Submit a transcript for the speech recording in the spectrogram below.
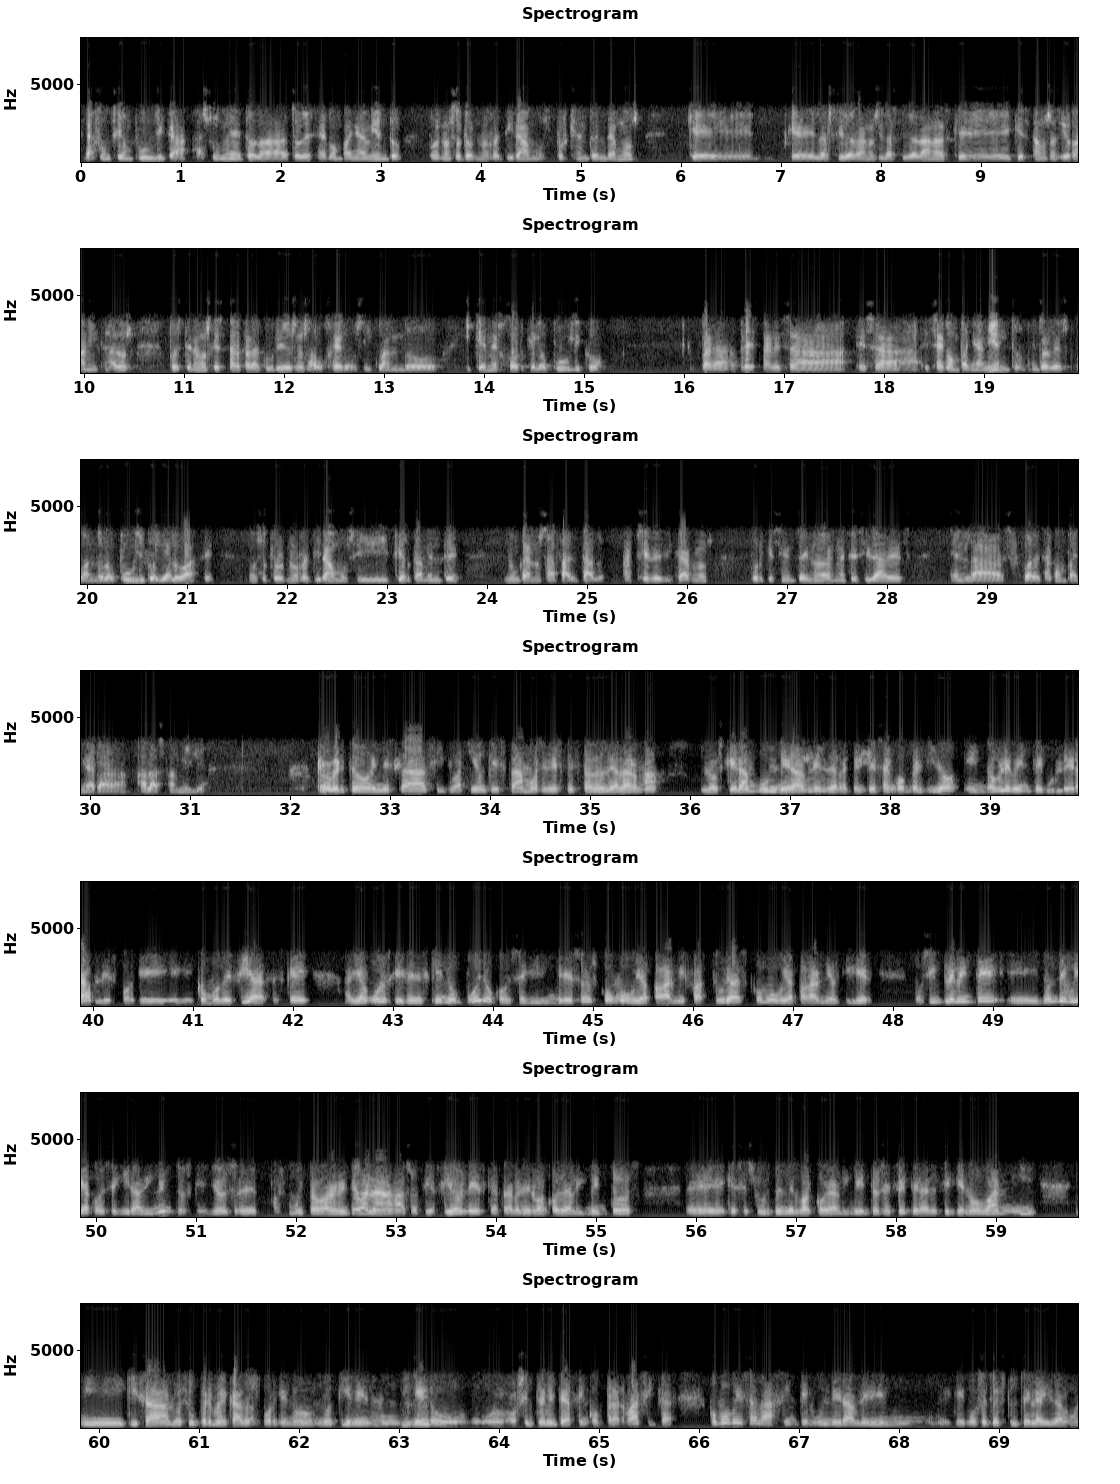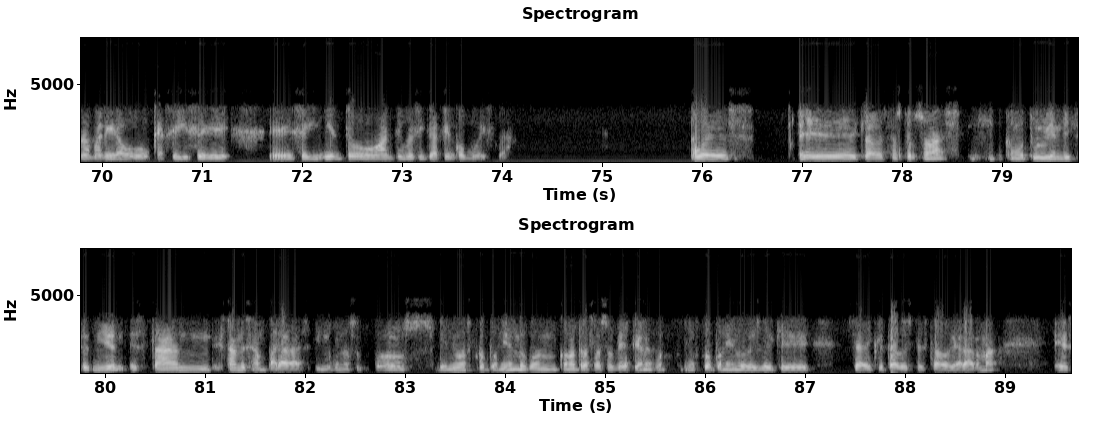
la función pública asume toda, todo ese acompañamiento, pues nosotros nos retiramos, porque entendemos que, que los ciudadanos y las ciudadanas que, que estamos así organizados, pues tenemos que estar para cubrir esos agujeros. Y cuando, y qué mejor que lo público para prestar esa, esa, ese acompañamiento. Entonces, cuando lo público ya lo hace, nosotros nos retiramos y ciertamente nunca nos ha faltado a qué dedicarnos porque siempre hay nuevas necesidades en las cuales acompañar a, a las familias. Roberto, en esta situación que estamos, en este estado de alarma, los que eran vulnerables de repente se han convertido en doblemente vulnerables, porque, como decías, es que hay algunos que dicen, es que no puedo conseguir ingresos, ¿cómo voy a pagar mis facturas? ¿Cómo voy a pagar mi alquiler? O simplemente, eh, ¿dónde voy a conseguir alimentos? Que ellos, eh, pues muy probablemente van a asociaciones que a través del Banco de Alimentos eh, que se surten del banco de alimentos, etcétera. Es decir, que no van ni, ni quizá a los supermercados porque no, no tienen dinero o, simplemente hacen comprar básicas. ¿Cómo ves a la gente vulnerable que vosotros tuteláis de alguna manera o que hacéis eh, eh, seguimiento ante una situación como esta? Pues eh, claro, estas personas, como tú bien dices, Miguel, están, están desamparadas. Y lo que nosotros venimos proponiendo con, con otras asociaciones, bueno, venimos proponiendo desde que se ha decretado este estado de alarma, es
